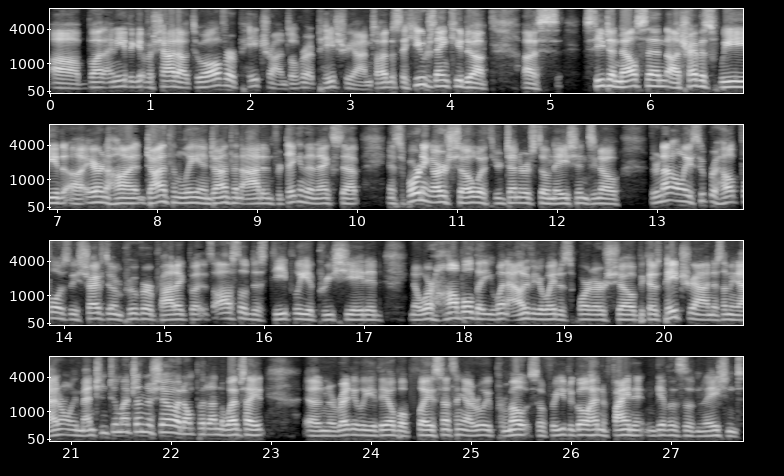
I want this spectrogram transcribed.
Uh, but I need to give a shout out to all of our patrons over at Patreon. So just a huge thank you to uh, CJ Nelson, uh, Travis Weed, uh, Aaron Hunt, Jonathan Lee, and Jonathan Odden for taking the next step and supporting our show with your generous donations. You know, they're not only super helpful as we strive to improve our product, but it's also just deeply appreciated. You know, we're humbled that you went out of your way to support our show because Patreon is something I don't really mention too much on the show. I don't put it on the website in a readily available place, nothing I really promote. So for you to go ahead and find it and give us the donations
